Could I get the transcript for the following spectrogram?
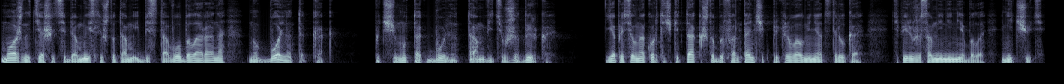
можно тешить себя мыслью, что там и без того была рана, но больно-то как? Почему так больно? Там ведь уже дырка. Я присел на корточки так, чтобы фонтанчик прикрывал меня от стрелка. Теперь уже сомнений не было, ничуть.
